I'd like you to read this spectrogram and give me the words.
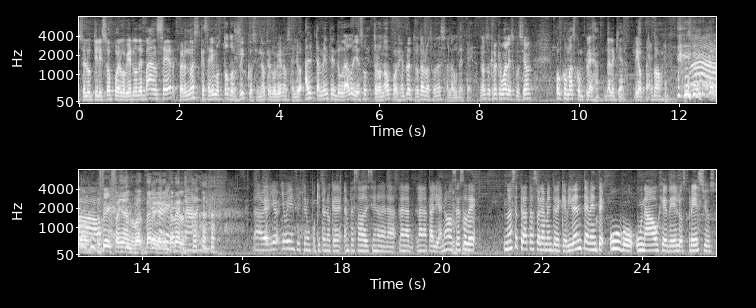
se lo utilizó por el gobierno de Banzer, pero no es que salimos todos ricos, sino que el gobierno salió altamente endeudado y eso tronó, por ejemplo, entre otras razones, a la UDP. ¿no? Entonces creo que va la discusión un poco más compleja. Dale, Kiara. Digo, perdón. Perdón, me estoy extrañando. Dale, Canela. A ver, yo, yo voy a insistir un poquito en lo que ha empezado diciendo la, la- la- la Natalia, ¿no? O sea, eso de, no se trata solamente de que evidentemente hubo un auge de los precios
